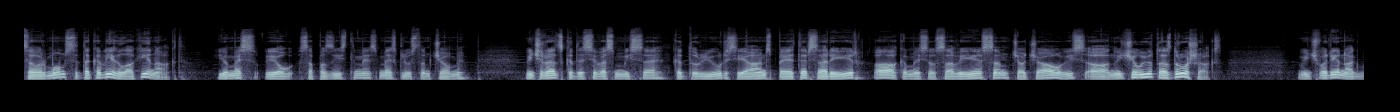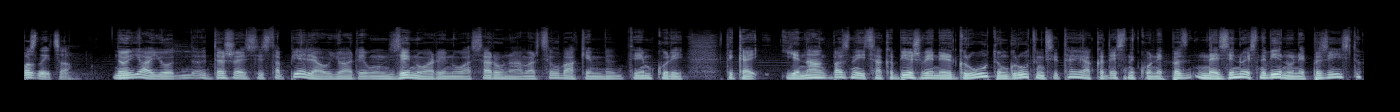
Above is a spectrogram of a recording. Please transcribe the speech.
caur mums ir tā kā vieglāk ienākt, jo mēs jau sapazīstamies, mēs kļūstam čomi, uh, Viņš redz, ka es jau esmu misē, ka tur Juris, Jānis, Pēters arī ir, ā, ka mēs jau savi esam, čau, čau, viss, ā, nu viņš jau jutās drošāks. Viņš var ienākt baznīcā. Nu jā, jo dažreiz es tā pieļauju arī un zinu arī no sarunām ar cilvēkiem, tiem, kuri tikai ienāk baznīcā, ka bieži vien ir grūti, un grūtums ir tajā, kad es neko nepaz, nezinu, es nevienu nepazīstu,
